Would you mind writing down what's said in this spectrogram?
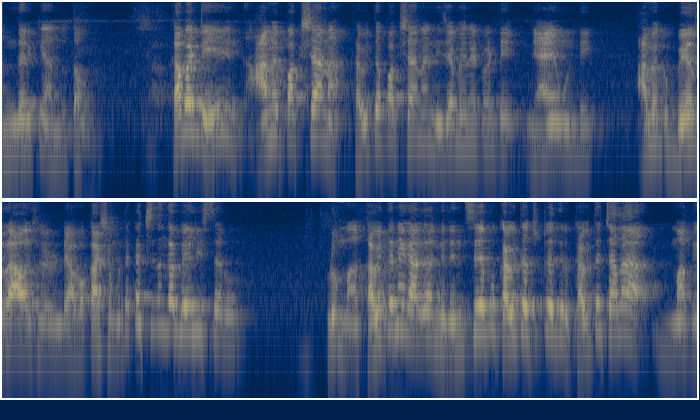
అందరికీ అందుతూ ఉంది. కాబట్టి ఆమె పక్షాన కవిత పక్షాన నిజమైనటువంటి న్యాయం ఉండి ఆమెకు బెయిల్ రావాల్సినటువంటి అవకాశం ఉంటే ఖచ్చితంగా బెయిల్ ఇస్తారు. ఇప్పుడు మా కవితనే కాదు కదా మీరు ఎంతసేపు కవిత చుట్టూ కవిత చాలా మాకు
